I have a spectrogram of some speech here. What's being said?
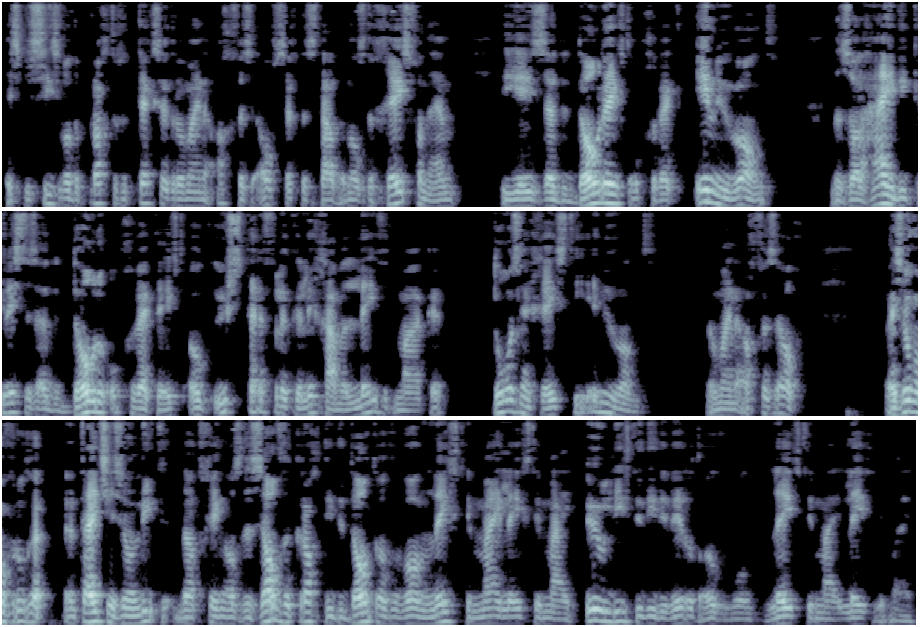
is precies wat de prachtige tekst uit Romeinen 8 vers 11 zegt. Er staat, en als de geest van hem, die Jezus uit de doden heeft opgewekt, in u woont, dan zal hij die Christus uit de doden opgewekt heeft, ook uw sterfelijke lichamen levend maken door zijn geest die in u woont. Romeinen 8 vers 11. Wij zongen vroeger een tijdje zo'n lied, dat ging als dezelfde kracht die de dood overwon, leeft in mij, leeft in mij. Uw liefde die de wereld overwon, leeft in mij, leeft in mij.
